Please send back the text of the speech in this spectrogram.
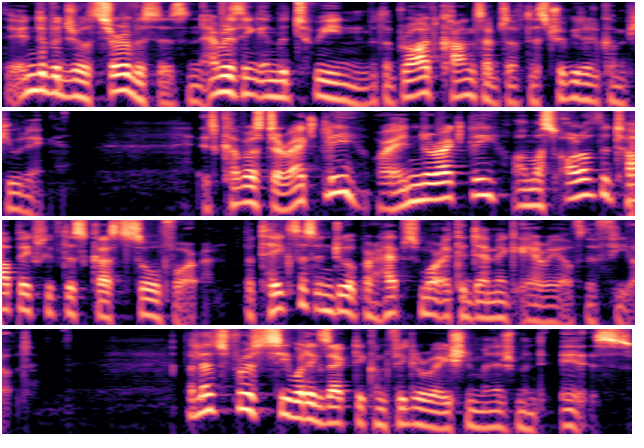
their individual services, and everything in between with the broad concepts of distributed computing. It covers directly or indirectly almost all of the topics we've discussed so far, but takes us into a perhaps more academic area of the field. But let's first see what exactly configuration management is,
